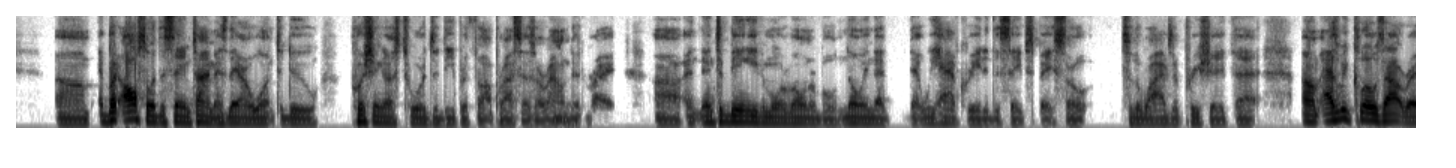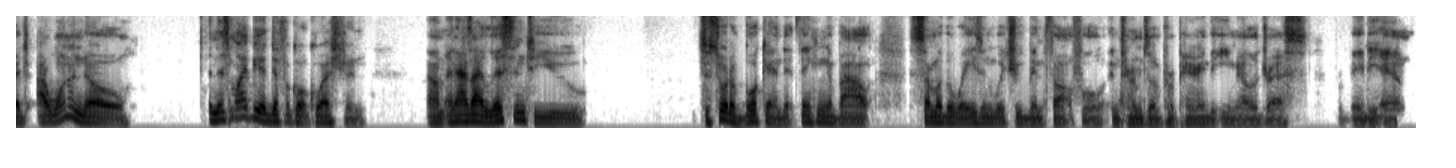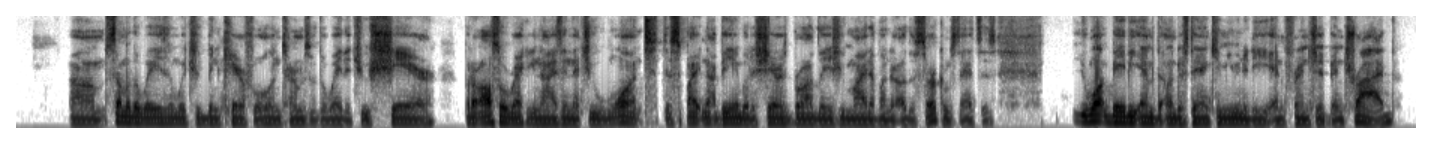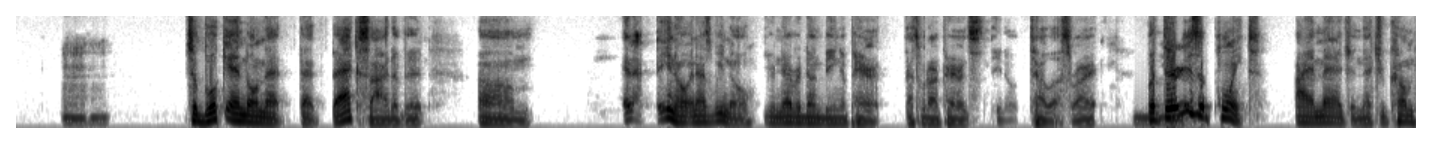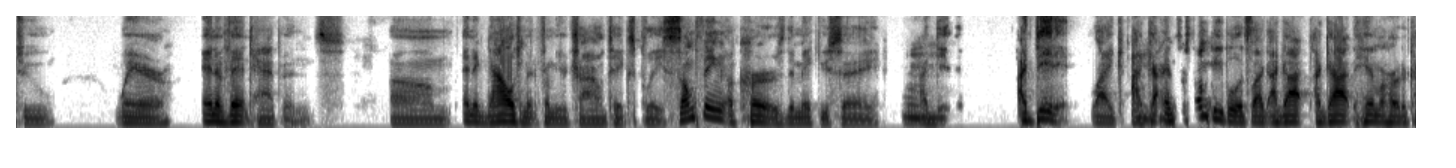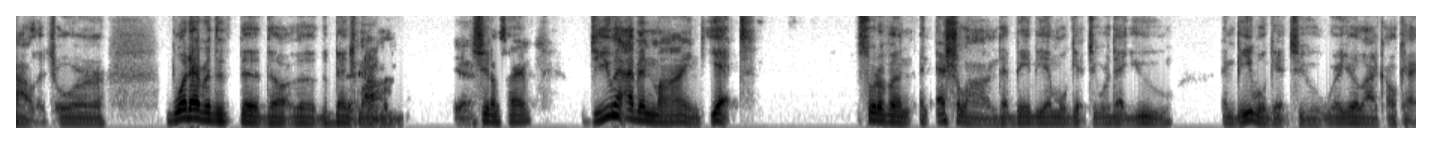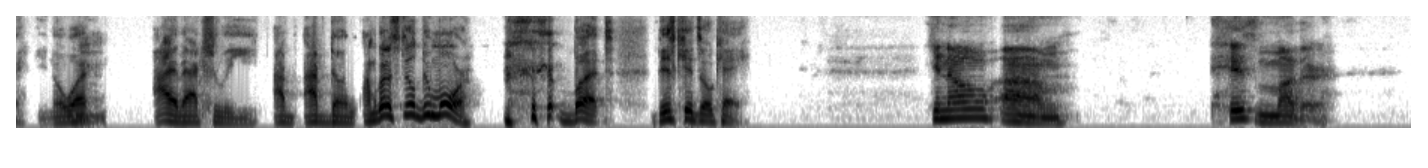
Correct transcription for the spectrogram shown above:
um, but also at the same time, as they are wont to do, pushing us towards a deeper thought process around it, right? Uh, and, and to being even more vulnerable, knowing that that we have created the safe space. So to the wives, appreciate that. Um, as we close out, Reg, I want to know, and this might be a difficult question. Um, and as I listen to you to sort of bookend it, thinking about some of the ways in which you've been thoughtful in terms of preparing the email address for Baby M, um, some of the ways in which you've been careful in terms of the way that you share but are also recognizing that you want, despite not being able to share as broadly as you might have under other circumstances, you want baby M to understand community and friendship and tribe. Mm-hmm. To bookend on that that backside of it, um, and you know, and as we know, you're never done being a parent. That's what our parents, you know, tell us, right? Mm-hmm. But there is a point, I imagine, that you come to where an event happens um, an acknowledgement from your child takes place. Something occurs that make you say, mm-hmm. "I did it. I did it." Like mm-hmm. I got, and for some people, it's like I got, I got him or her to college, or whatever the the the the, the benchmark. Yeah, see what I'm saying? Do you have in mind yet, sort of an an echelon that Baby M will get to, or that you and B will get to, where you're like, okay, you know what? Mm-hmm. I have actually, I've I've done. I'm going to still do more but this kid's okay. You know, um, his mother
